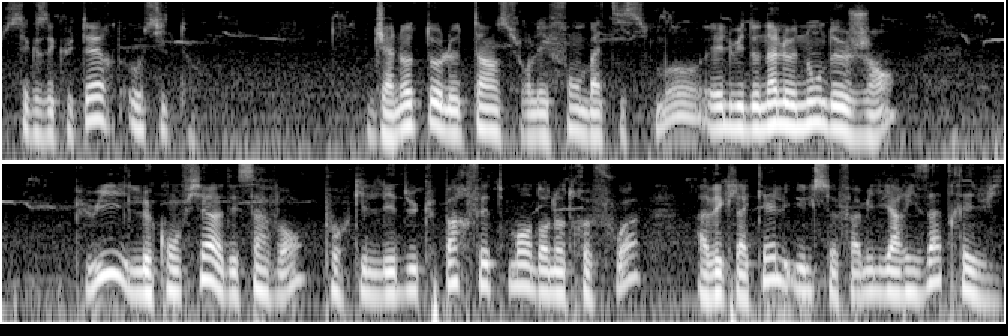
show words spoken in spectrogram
s'exécutèrent aussitôt. Gianotto le tint sur les fonds baptismaux et lui donna le nom de Jean, puis il le confia à des savants pour qu'ils l'éduquent parfaitement dans notre foi, avec laquelle il se familiarisa très vite.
